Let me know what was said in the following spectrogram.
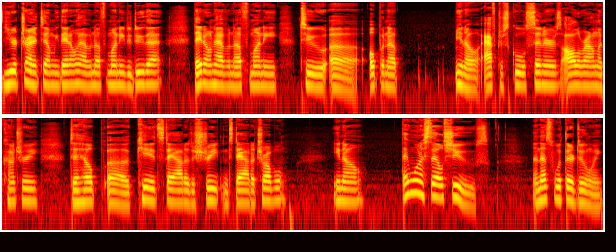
you're trying to tell me they don't have enough money to do that? They don't have enough money to uh, open up, you know, after school centers all around the country to help uh, kids stay out of the street and stay out of trouble? You know, they want to sell shoes. And that's what they're doing.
